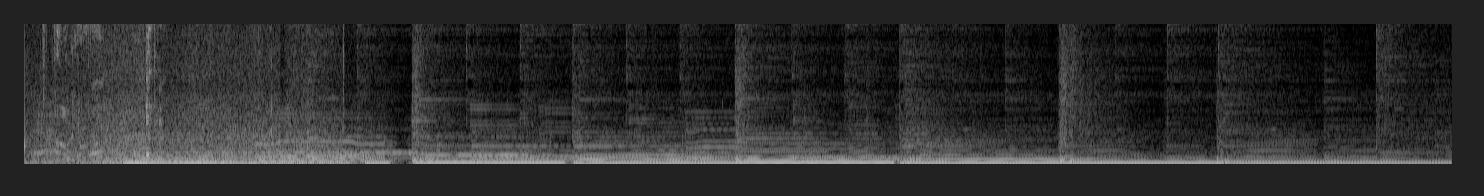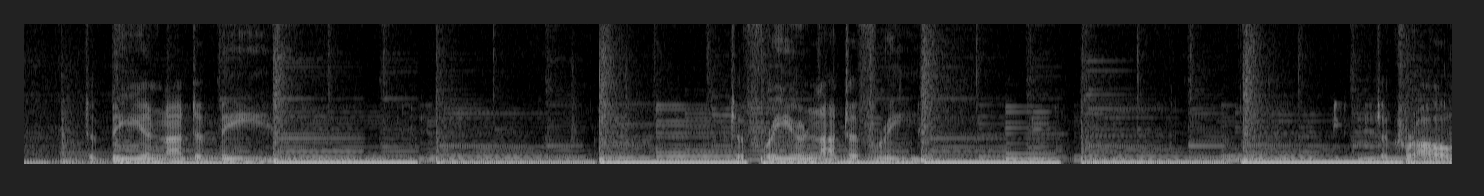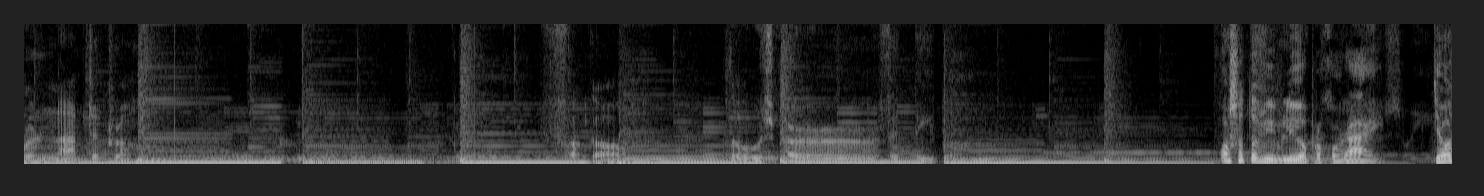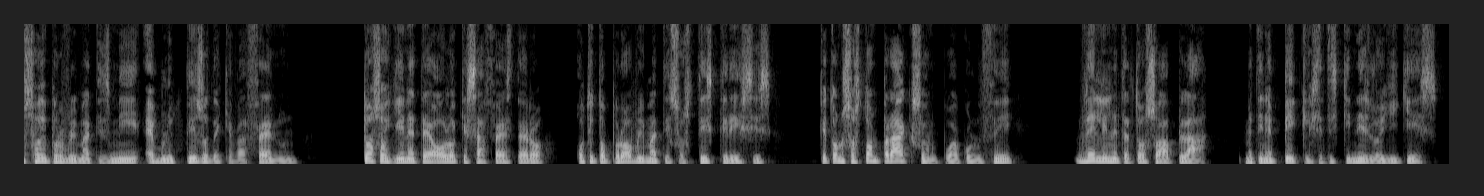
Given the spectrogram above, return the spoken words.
To be or not to be. To free or not to free. Crawl or not to crawl. Fuck all those perfect people. Όσο το βιβλίο προχωράει και όσο οι προβληματισμοί εμπλουτίζονται και βαθαίνουν, τόσο γίνεται όλο και σαφέστερο ότι το πρόβλημα της σωστής κρίσης και των σωστών πράξεων που ακολουθεί δεν λύνεται τόσο απλά με την επίκληση της κοινή λογικής.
